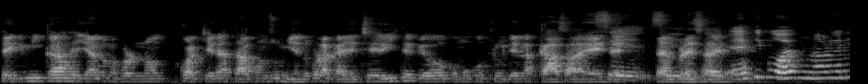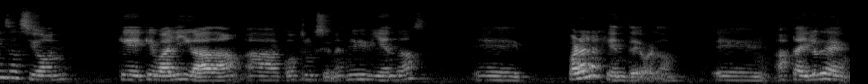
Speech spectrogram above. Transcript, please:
técnicas y a lo mejor no cualquiera está consumiendo por la calle, che, viste cómo construyen las casas este, esta empresa. Es tipo, es una organización que, que va ligada a construcciones de viviendas eh, para la gente, ¿verdad? Eh, hasta ahí lo que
